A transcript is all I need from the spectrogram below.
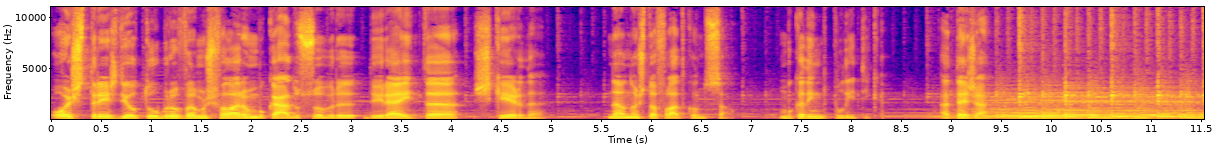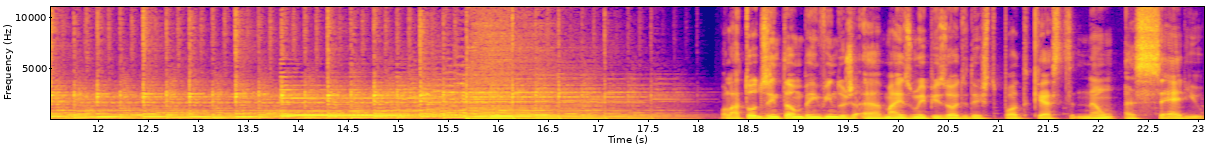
Hoje, 3 de outubro, vamos falar um bocado sobre direita, esquerda. Não, não estou a falar de condução. Um bocadinho de política. Até já. Olá a todos, então, bem-vindos a mais um episódio deste podcast Não a Sério.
